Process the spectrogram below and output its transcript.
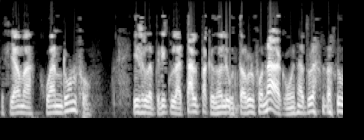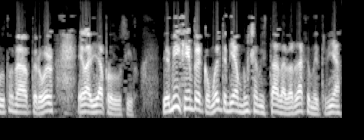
que se llama Juan Rulfo. Hizo la película Talpa, que no le gustó a Rulfo nada, como es natural, no le gustó nada, pero bueno, él había producido. Y a mí siempre, como él tenía mucha amistad, la verdad que me tenía,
